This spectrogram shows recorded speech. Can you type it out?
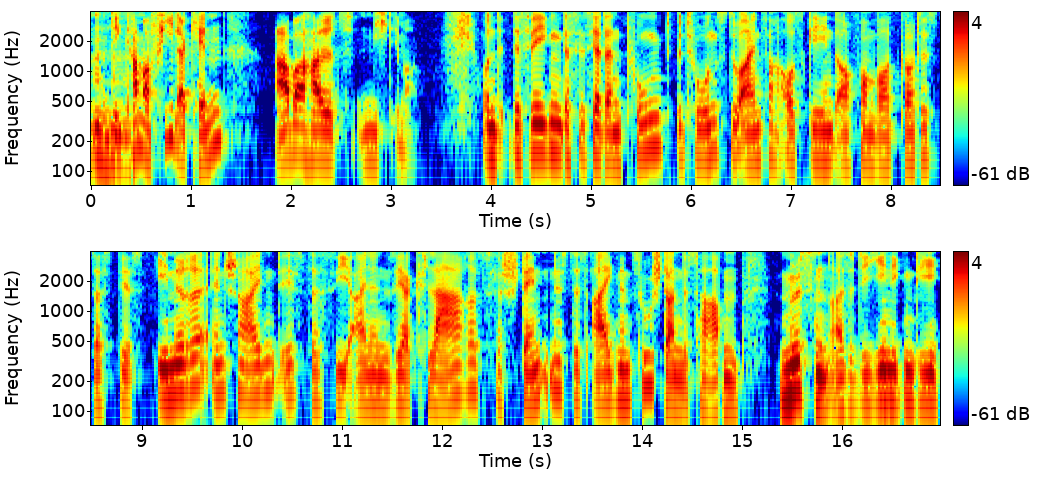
An denen kann man viel erkennen, aber halt nicht immer. Und deswegen, das ist ja dein Punkt, betonst du einfach ausgehend auch vom Wort Gottes, dass das Innere entscheidend ist, dass sie ein sehr klares Verständnis des eigenen Zustandes haben müssen. Also diejenigen, die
